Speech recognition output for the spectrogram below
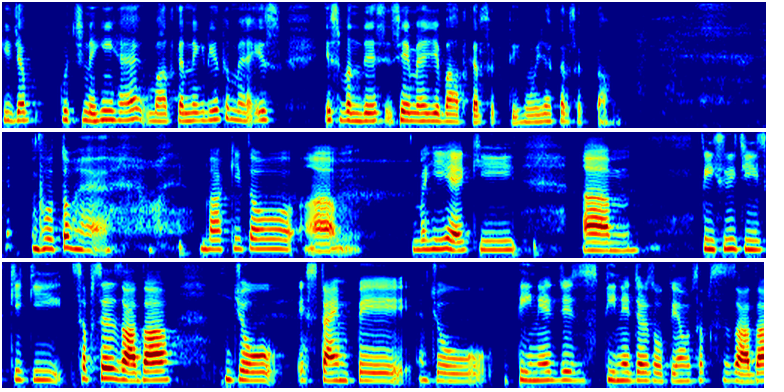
कि जब कुछ नहीं है बात करने के लिए तो मैं इस इस बंदे स मैं ये बात कर सकती हूँ या कर सकता हूँ। वो तो है। बाकी तो अम, वही है कि तीसरी चीज़ कि कि सबसे ज़्यादा जो इस टाइम पे जो टीनेजेस टीनेजर्स होते हैं, वो सबसे ज़्यादा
